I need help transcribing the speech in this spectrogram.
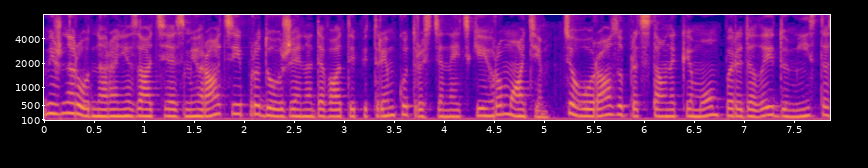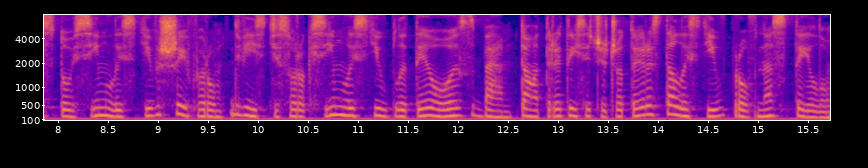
Міжнародна організація з міграції продовжує надавати підтримку Тростянецькій громаді. Цього разу представники МОМ передали до міста 107 листів шиферу, 247 листів плити ОСБ та 3400 листів профнастилу.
